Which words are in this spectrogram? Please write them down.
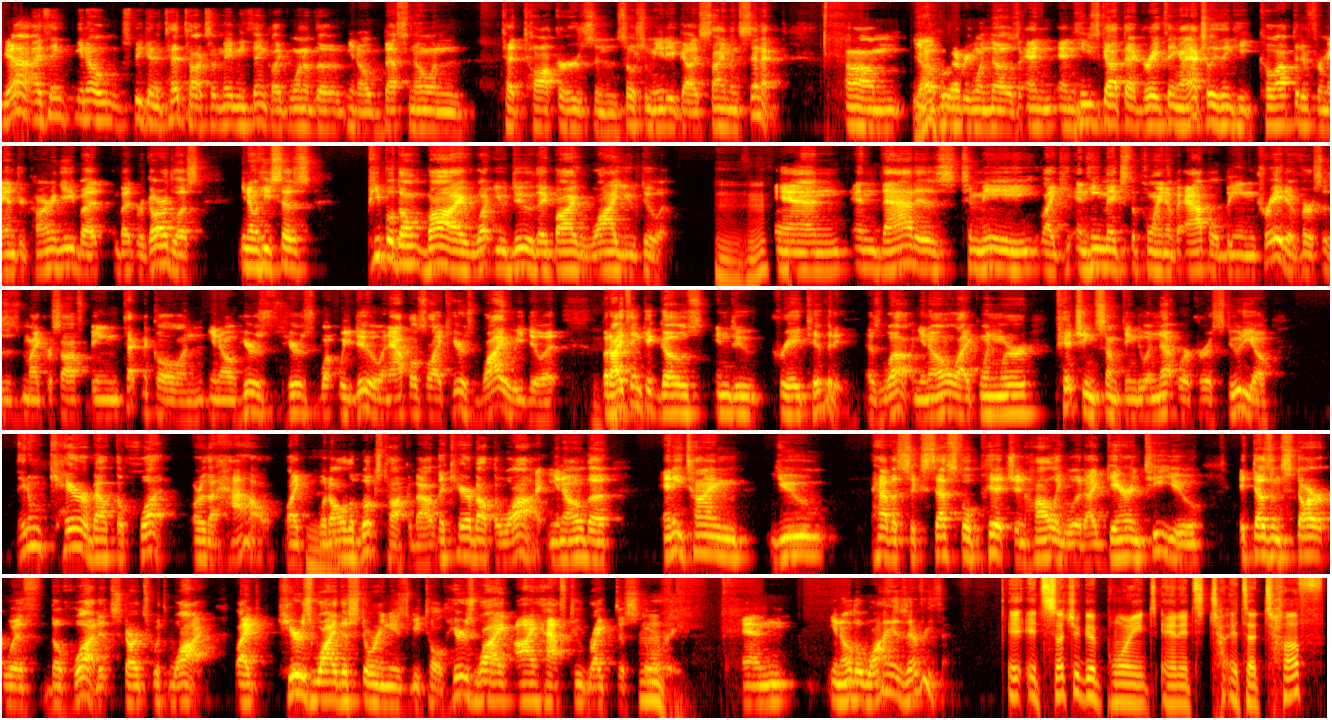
yeah, I think you know. Speaking of TED talks, it made me think like one of the you know best known TED talkers and social media guys, Simon Sinek. Um, you yeah. know who everyone knows, and and he's got that great thing. I actually think he co-opted it from Andrew Carnegie, but but regardless, you know, he says people don't buy what you do; they buy why you do it. Mm-hmm. And and that is to me like, and he makes the point of Apple being creative versus Microsoft being technical, and you know, here's here's what we do, and Apple's like, here's why we do it. Mm-hmm. But I think it goes into creativity as well. You know, like when we're pitching something to a network or a studio, they don't care about the what or the how, like mm-hmm. what all the books talk about. They care about the why. You know, the anytime you have a successful pitch in Hollywood, I guarantee you it doesn't start with the what, it starts with why. Like, here's why this story needs to be told. Here's why I have to write this hmm. story. Mm. And, you know, the why is everything. It, it's such a good point, and it's t- it's a tough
